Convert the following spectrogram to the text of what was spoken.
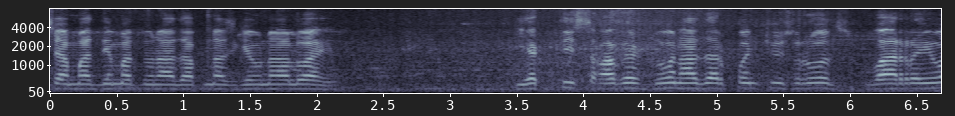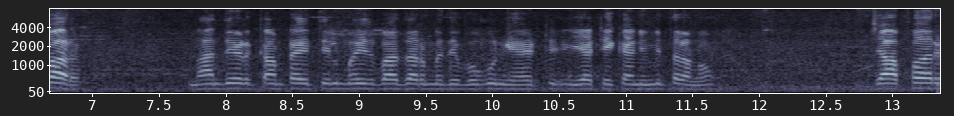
न्यूजच्या माध्यमातून आज आपणास घेऊन आलो आहे. एकतीस ऑगस्ट दोन हजार पंचवीस रोज वार रविवार नांदेड कामठा येथील म्हैस बाजारमध्ये बघून घ्या ठि- या ठिकाणी मित्रांनो. जाफर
